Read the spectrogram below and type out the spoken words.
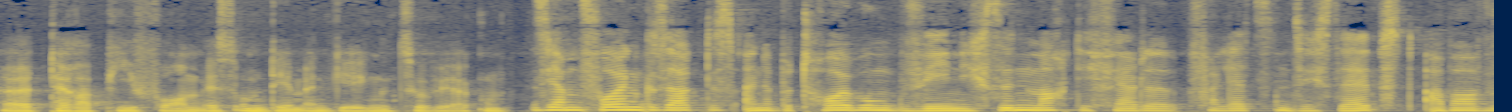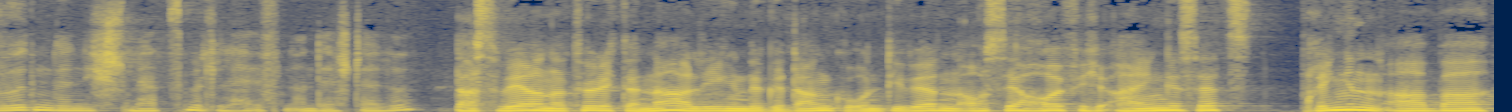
äh, Therapieform ist, um dem entgegenzuwirken. Sie haben vorhin gesagt, dass eine Betäubung wenig Sinn macht. Die Pferde verletzen sich selbst. Aber würden denn nicht Schmerzmittel helfen an der Stelle? Das wäre natürlich der naheliegende Gedanke und die werden auch sehr häufig eingesetzt bringen aber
